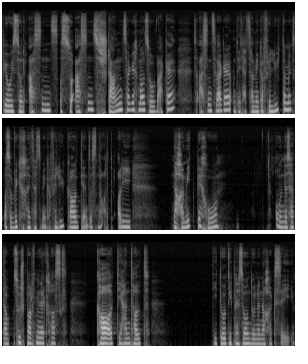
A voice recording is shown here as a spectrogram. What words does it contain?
bei uns so ein Essens, also so Essensstand, sage ich mal, so Wege, so Essenswege und dort hat es auch mega viele Leute, also wirklich, hat es mega viele Leute gehabt und die haben das halt alle nachher mitbekommen. Und es hat auch sonst ein paar meiner Klasse gehabt, die haben halt die tote Person unten nachher gesehen.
